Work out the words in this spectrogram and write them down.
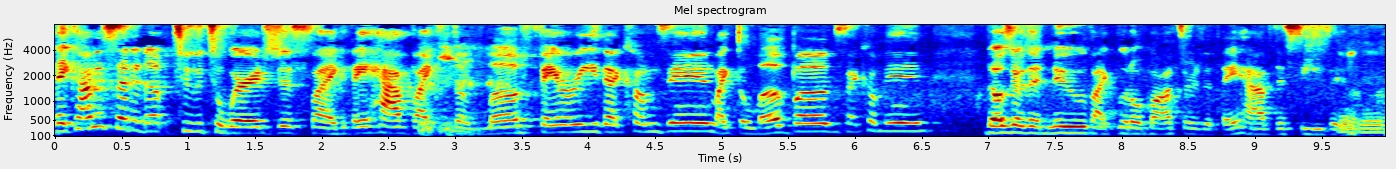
They kind of set it up too to where it's just like they have like the love fairy that comes in, like the love bugs that come in. Those are the new like little monsters that they have this season. hmm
